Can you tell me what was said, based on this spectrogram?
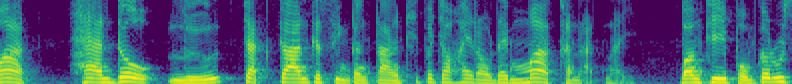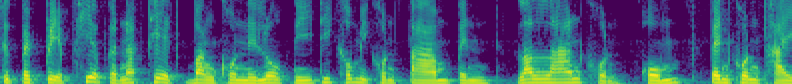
มารถ handle หรือจัดการกับสิ่งต่างๆ ที่พระเจ้าให้เราได้มากขนาดไหน บางทีผมก็รู้สึกไปเปรียบเทียบกับนักเทศบางคนในโลกนี้ที่เขามีคนตามเป็นล้านล้านคน ผมเป็นคนไทย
